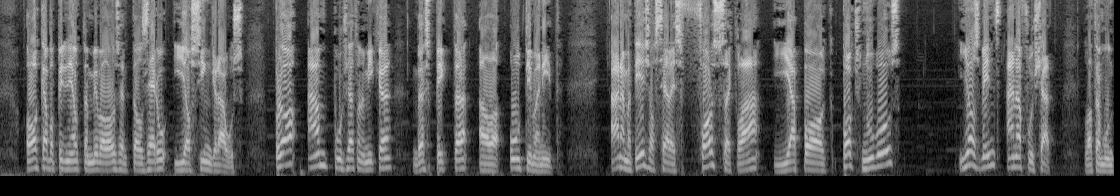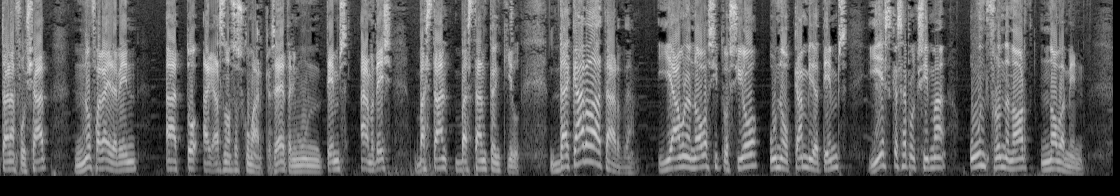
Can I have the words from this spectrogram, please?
o cap al Pirineu també valors entre el 0 i els 5 graus. Però han pujat una mica respecte a la última nit. Ara mateix el cel és força clar, hi ha poc, pocs núvols i els vents han afluixat. La tramuntana ha afluixat, no fa gaire vent a, to, a les nostres comarques. Eh? Tenim un temps ara mateix bastant, bastant tranquil. De cara a la tarda, hi ha una nova situació, un nou canvi de temps, i és que s'aproxima un front de nord novament.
